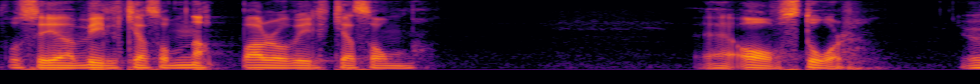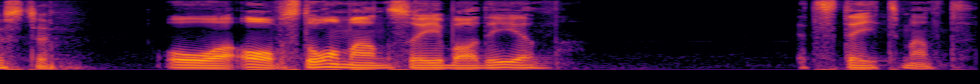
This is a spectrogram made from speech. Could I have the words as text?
får se vilka som nappar och vilka som eh, avstår. just det. Och avstår man så är ju bara det en, ett statement.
